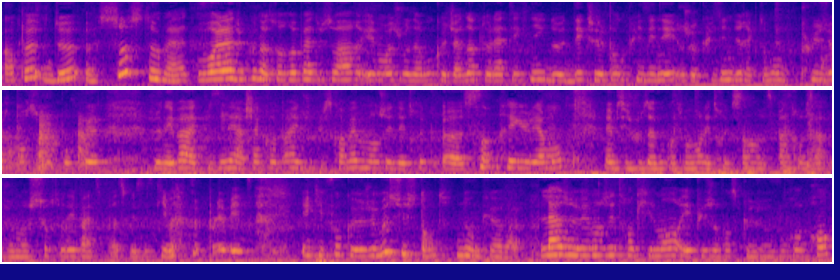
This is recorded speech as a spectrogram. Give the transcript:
un peu de euh, sauce tomate. Voilà du coup notre repas du soir et moi je vous avoue que j'adopte la technique de dès que j'ai le temps de cuisiner, je cuisine directement plusieurs portions pour que je n'ai pas à cuisiner à chaque repas et que je puisse quand même manger des trucs euh, sains régulièrement. Même si je vous avoue qu'en ce moment les trucs sains c'est pas trop ça, je mange surtout des pâtes parce que c'est ce qui va le plus vite et qu'il faut que je me sustente. Donc voilà. Là je vais manger tranquillement et puis je pense que je vous reprends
